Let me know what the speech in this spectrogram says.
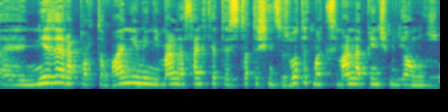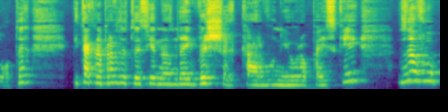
e, niezaraportowanie minimalna sankcja to jest 100 tysięcy złotych, maksymalna 5 milionów złotych i tak naprawdę to jest jedna z najwyższych kar w Unii Europejskiej. Znowu,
